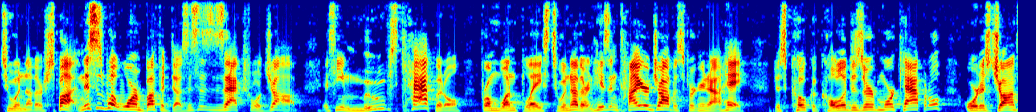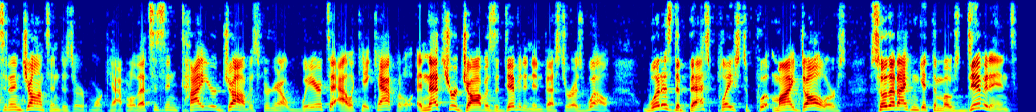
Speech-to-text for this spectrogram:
to another spot. And this is what Warren Buffett does. This is his actual job. Is he moves capital from one place to another. And his entire job is figuring out, hey, does Coca-Cola deserve more capital or does Johnson & Johnson deserve more capital? That's his entire job is figuring out where to allocate capital. And that's your job as a dividend investor as well. What is the best place to put my dollars so that I can get the most dividends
